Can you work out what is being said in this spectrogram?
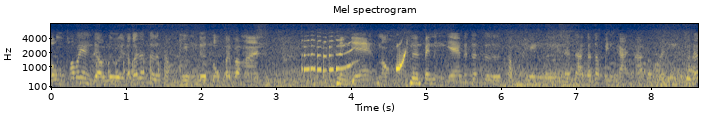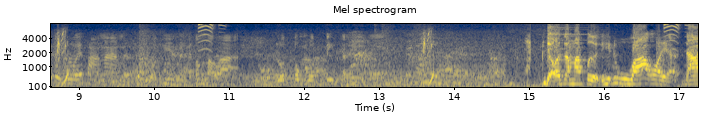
ตรงเข้าไปอย่างเดียวเลย แล้วก็จะเจอสำเพ็งเดินตรงไปประมาณหนึ่งแยกเนาะเดินไปหนึ่งแยกก็จะเจอสำเพ็งเลยนะจ๊ะก็จะเป็นการมาประมาณนี้คือถ้าเกิดรถไฟฟ้ามามันสะดวกเนี่ยมันไม่ต้องแบบว่ารถตรงรถติดอะไรอย่างนี้ย เดี๋ยวออยจะมาเปิดให้ดูว่าออยอะได้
